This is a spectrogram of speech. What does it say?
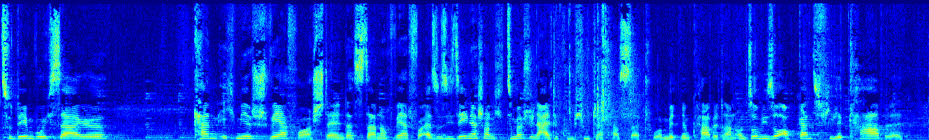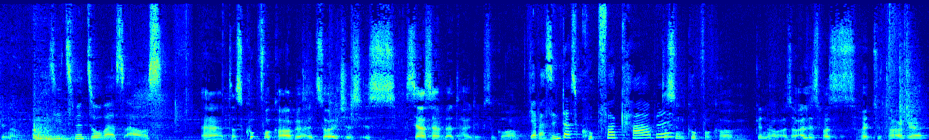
zu dem, wo ich sage, kann ich mir schwer vorstellen, dass da noch wertvoll. Also Sie sehen ja schon, ich, zum Beispiel eine alte Computertastatur mit einem Kabel dran und sowieso auch ganz viele Kabel. Genau. Wie sieht es mit sowas aus? Äh, das Kupferkabel als solches ist sehr, sehr werthaltig sogar. Ja, was sind das Kupferkabel? Das sind Kupferkabel, genau. Also alles, was heutzutage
